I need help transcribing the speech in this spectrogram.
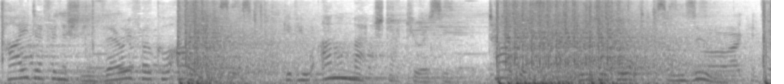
High definition varifocal eyewitnesses give you unmatched accuracy. Targets autocorrects on zoom. Oh,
